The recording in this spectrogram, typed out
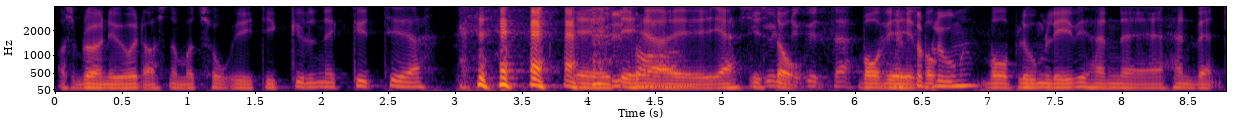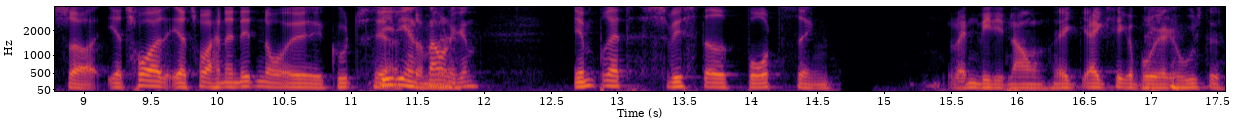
og så blev han i øvrigt også nummer to i De Gyldne Gytter. øh, det her, år. øh, ja, sidste år, hvor, vi, Efter hvor, Blume. hvor Blume Levi han, øh, han vandt. Så jeg tror, jeg tror han er 19-årig gut. Sig lige hans navn øh, igen. Embret Svistad Bortseng. Vanvittigt navn. Jeg, jeg er ikke sikker på, at jeg kan huske det,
